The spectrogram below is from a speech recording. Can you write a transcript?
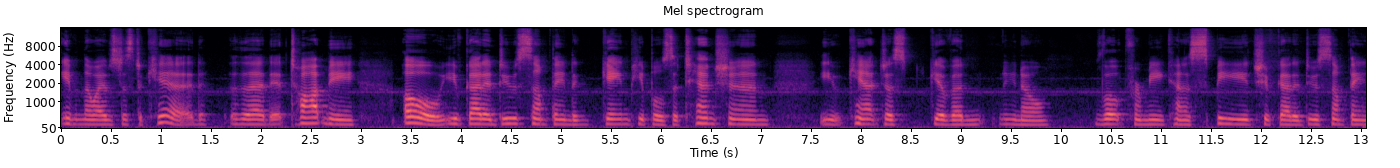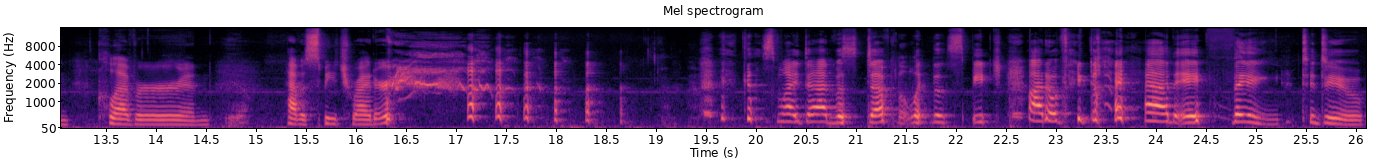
even though I was just a kid, that it taught me, oh, you've got to do something to gain people's attention. You can't just give a, you know, vote for me kind of speech. You've got to do something clever and Yeah. have a speechwriter. Because my dad was definitely the speech. I don't think I had a thing to do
